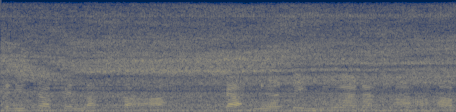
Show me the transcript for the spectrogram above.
อันนี้จะเป็นรักษากะเนื้อติ่งเนื้อนะครับ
